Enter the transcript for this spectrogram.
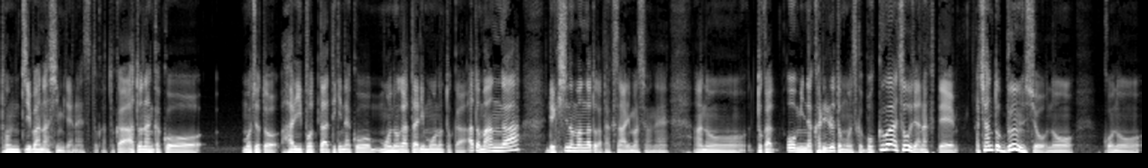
とんち話みたいなやつとかとか、あとなんかこう、もうちょっとハリーポッター的なこう物語ものとか、あと漫画歴史の漫画とかたくさんありますよね。あの、とかをみんな借りると思うんですけど、僕はそうじゃなくて、ちゃんと文章のこの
